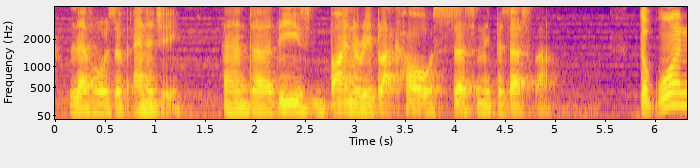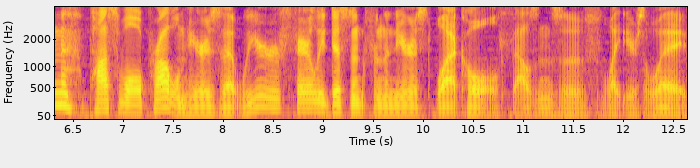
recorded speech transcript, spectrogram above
levels of energy. And uh, these binary black holes certainly possess that. The one possible problem here is that we're fairly distant from the nearest black hole, thousands of light years away.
